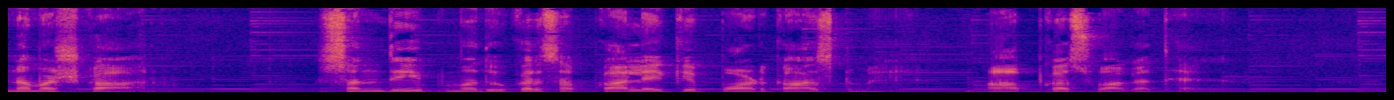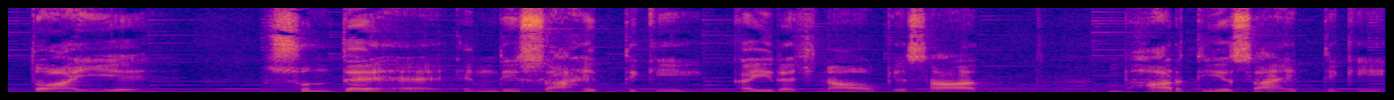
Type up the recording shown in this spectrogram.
नमस्कार। संदीप मधुकर सपकाले के पॉडकास्ट में आपका स्वागत है। तो आइए सुनते हैं हिंदी साहित्य की कई रचनाओं के साथ, भारतीय साहित्य की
